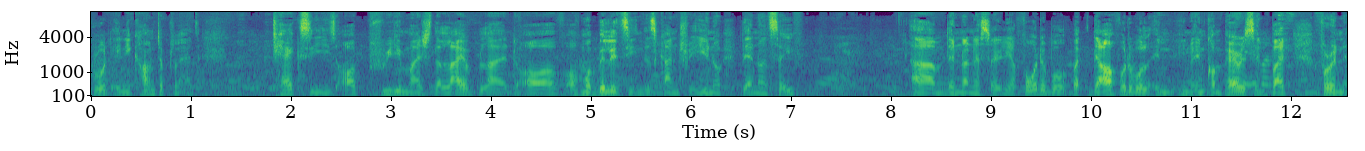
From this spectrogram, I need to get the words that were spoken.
brought any counterplans, taxis are pretty much the lifeblood of, of mobility in this country. You know, they're not safe. Um, they're not necessarily affordable, but they are affordable in, in, in comparison. But for an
